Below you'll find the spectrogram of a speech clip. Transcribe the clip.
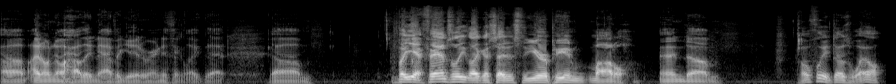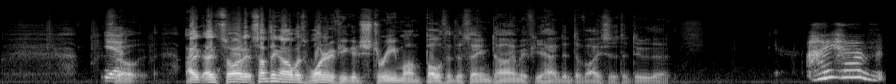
um, I don't know how they navigate or anything like that. Um, but yeah, Fansly, like I said, it's the European model, and um, hopefully it does well. Yeah. So I, I saw it. Something I always wondered if you could stream on both at the same time if you had the devices to do that. I have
